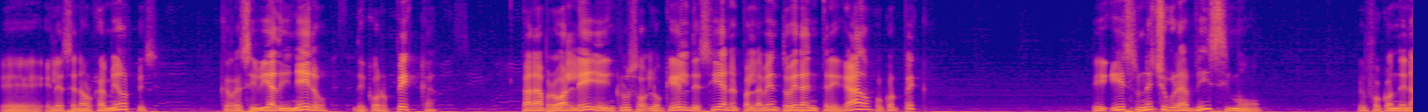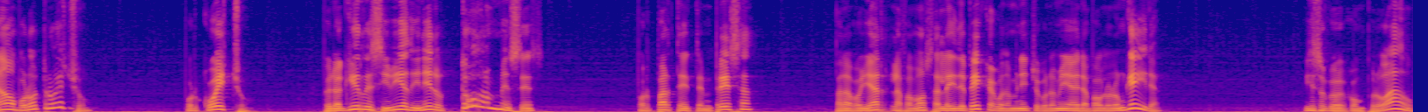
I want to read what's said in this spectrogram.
eh, el senador Jaime Orpiz, que recibía dinero de Corpesca para aprobar leyes, incluso lo que él decía en el Parlamento era entregado por Corpesca. Y, es un hecho gravísimo. Él fue condenado por otro hecho, por cohecho. Pero aquí recibía dinero todos los meses por parte de esta empresa para apoyar la famosa ley de pesca cuando el ministro de Economía era Pablo Longueira. Y eso quedó comprobado.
